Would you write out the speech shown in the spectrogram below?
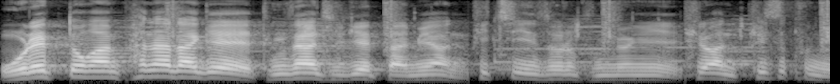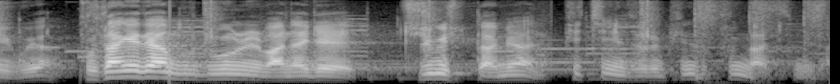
오랫동안 편안하게 등산을 즐기겠다면 피치 인솔은 분명히 필요한 필수품이고요. 부상에 대한 부분을 만약에 줄이고 싶다면 피치 인솔은 필수품이 맞습니다.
